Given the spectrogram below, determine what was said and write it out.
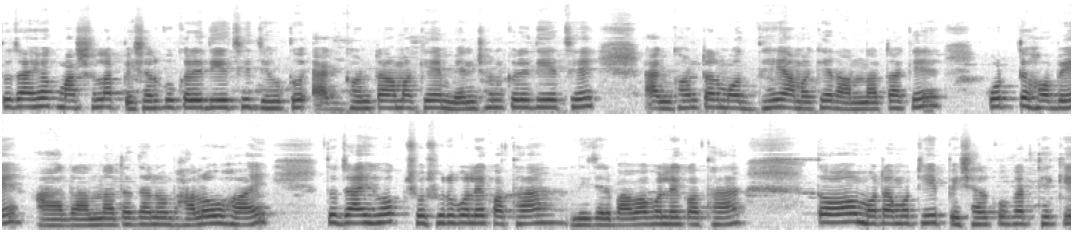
তো যাই হোক মশলা প্রেশার কুকারে দিয়েছি, যেহেতু এক ঘণ্টা আমাকে মেনশন করে দিয়েছে, এক ঘণ্টার মধ্যেই আমাকে রান্নাটাকে করতে হবে আর রান্নাটা যেন ভালো হয়। তো যাই হোক, শ্বশুর বলে কথা, নিজের বাবা বলে কথা। তো মোটামুটি প্রেশার কুকার থেকে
